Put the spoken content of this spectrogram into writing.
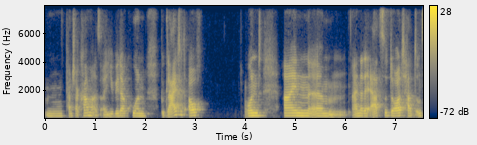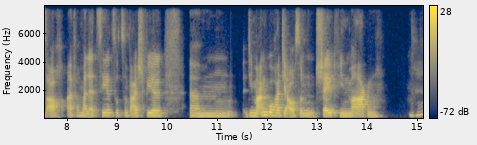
ähm, Panchakarma, also Ayurveda-Kuren begleitet auch. Und ein, ähm, einer der Ärzte dort hat uns auch einfach mal erzählt, so zum Beispiel, ähm, die Mango hat ja auch so einen Shape wie ein Magen. Mhm.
